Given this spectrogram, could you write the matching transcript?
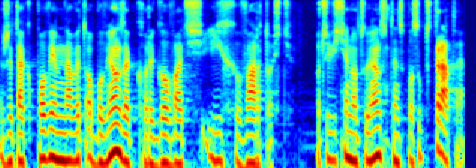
że tak powiem, nawet obowiązek korygować ich wartość. Oczywiście notując w ten sposób stratę.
